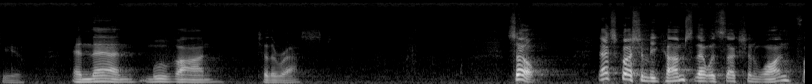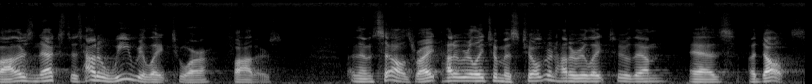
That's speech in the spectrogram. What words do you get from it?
to you. And then move on to the rest. So, next question becomes that was section one, fathers. Next is how do we relate to our fathers and themselves, right? How do we relate to them as children? How do we relate to them as adults?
